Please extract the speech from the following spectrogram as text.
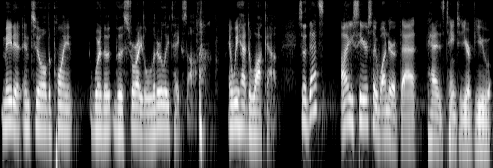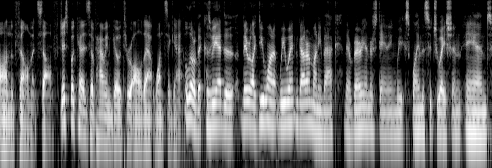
made it until the point where the the story literally takes off. And we had to walk out. So that's I seriously wonder if that has tainted your view on the film itself, just because of having to go through all that once again. a little bit because we had to they were like do you want it? We went and got our money back. They're very understanding. We explained the situation and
